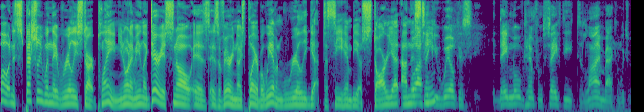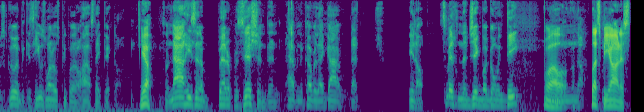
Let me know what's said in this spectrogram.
well, and especially when they really start playing. You know what I mean? Like Darius Snow is is a very nice player, but we haven't really got to see him be a star yet on this well, I team. think you will because they moved him from safety to linebacker, which was good because he was one of those people that Ohio State picked on. yeah. So now he's in a better position than having to cover that guy that, you know, Smith-Njigba going deep. Well, no. let's be honest.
